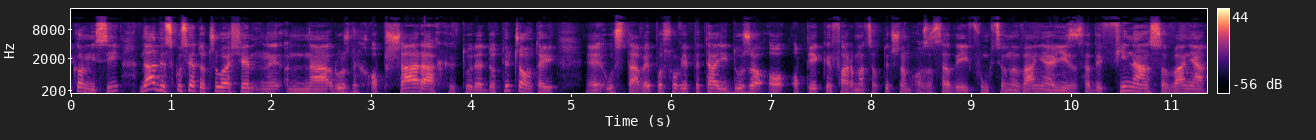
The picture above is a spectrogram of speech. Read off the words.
komisji. No a dyskusja toczyła się na różnych obszarach, które dotyczą tej ustawy. Posłowie pytali dużo o opiekę farmaceutyczną, o zasady jej funkcjonowania, finansowania, jej zasady finansowania.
